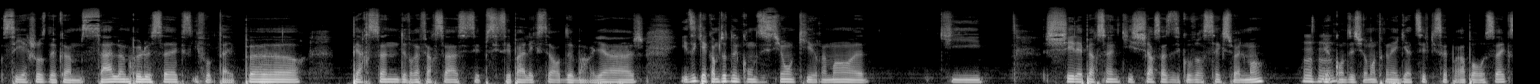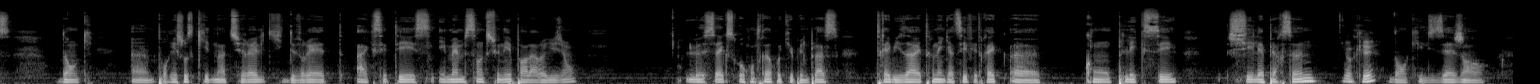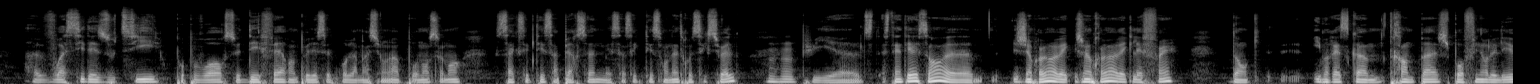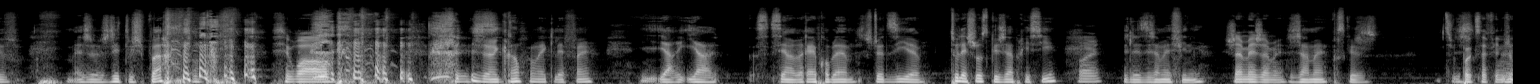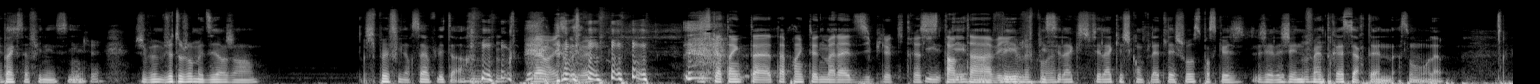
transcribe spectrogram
c'est quelque chose de comme sale un peu le sexe, il faut que tu aies peur, personne ne devrait faire ça si c'est si pas à l'extérieur de mariage. Il dit qu'il y a comme toute une condition qui est vraiment euh, qui chez les personnes qui cherchent à se découvrir sexuellement, il y a un Mhm. conditionnement très négatif qui serait par rapport au sexe. Donc euh, pour quelque chose qui est naturel, qui devrait être accepté et même sanctionné par la religion, le sexe au contraire occupe une place très bizarre et très négative et très euh, complexée chez les personnes. Ok. Donc il disait genre euh, voici des outils pour pouvoir se défaire un peu de cette programmation là pour non seulement s'accepter sa personne mais s'accepter son être sexuel. Mhm. Puis euh, c'est intéressant euh, j'ai un problème avec j'ai un problème avec les fins. Donc euh, il me reste comme 30 pages pour finir le livre mais je je les touche pas. Wow. J'ai un grand problème avec les fins. Il y a, il y a, c'est un vrai problème. Je te dis, euh, toutes les choses que j'apprécie, ouais. Je les ai jamais finies. Jamais, jamais. Jamais, parce que je, Tu veux pas que ça je finisse? veux pas que ça finisse. Ok. Je veux, je veux toujours me dire, genre, je peux finir ça plus tard. ben ouais, c'est vrai. Jusqu'à temps que t'a- t'apprends que t'as une maladie, puis là, qu'il te reste tant de et temps à vivre. là, puis ouais. c'est là que, c'est là que je complète les choses parce que j'ai, j'ai une Mhm. fin très certaine à ce moment-là.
